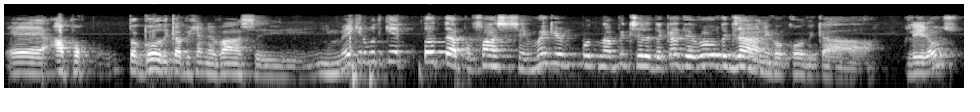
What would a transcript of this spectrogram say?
ε, από τον κώδικα που είχε ανεβάσει η MakerBot και τότε αποφάσισε η MakerBot να πει ξέρετε κάτι εγώ δεν ξανανοίγω κώδικα πλήρως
